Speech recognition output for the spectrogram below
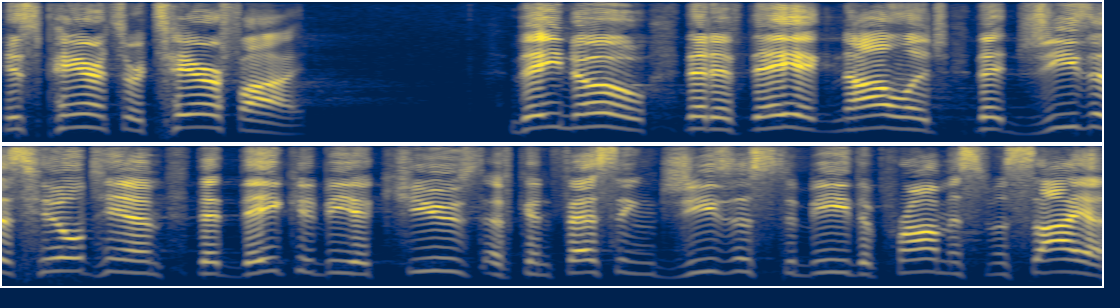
His parents are terrified. They know that if they acknowledge that Jesus healed him, that they could be accused of confessing Jesus to be the promised Messiah.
